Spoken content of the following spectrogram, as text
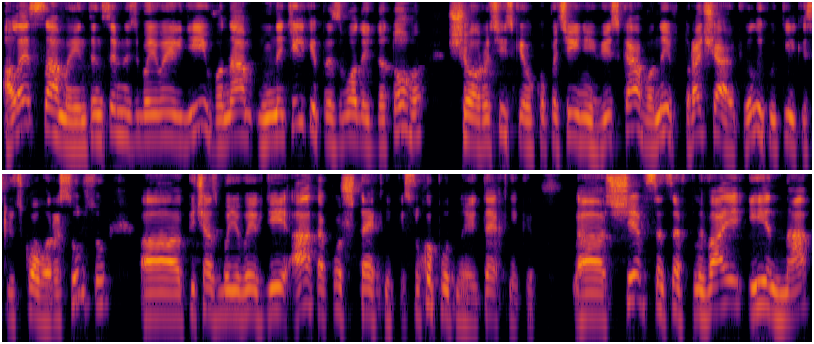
але саме інтенсивність бойових дій вона не тільки призводить до того, що російські окупаційні війська вони втрачають велику кількість людського ресурсу а, під час бойових дій, а також техніки, сухопутної техніки. А, ще все це впливає і на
